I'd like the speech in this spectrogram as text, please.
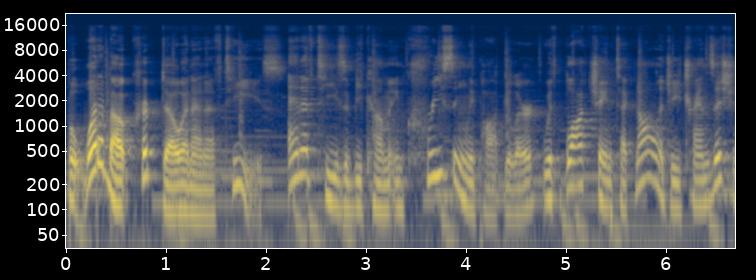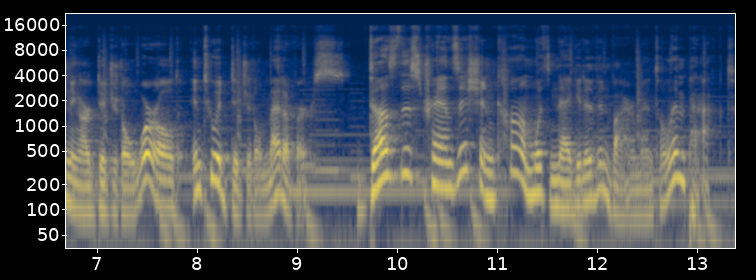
But what about crypto and NFTs? NFTs have become increasingly popular with blockchain technology transitioning our digital world into a digital metaverse. Does this transition come with negative environmental impact?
